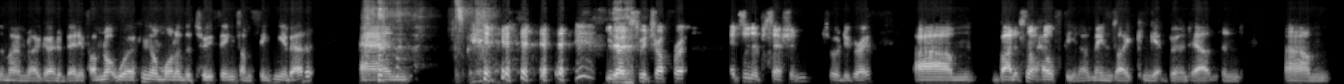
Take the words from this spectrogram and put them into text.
the moment I go to bed. If I'm not working on one of the two things, I'm thinking about it. And you yeah. don't switch off for it. It's an obsession to a degree um, but it's not healthy. You know, it means I can get burnt out, and um,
